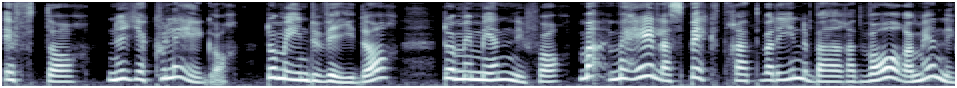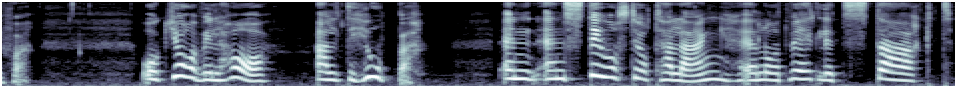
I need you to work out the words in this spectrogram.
efter nya kollegor de är individer, de är människor med hela spektrat vad det innebär att vara människa. Och jag vill ha alltihopa. En, en stor, stor talang eller ett väldigt starkt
